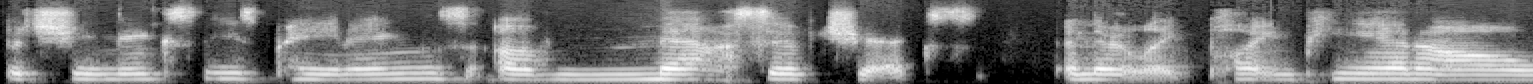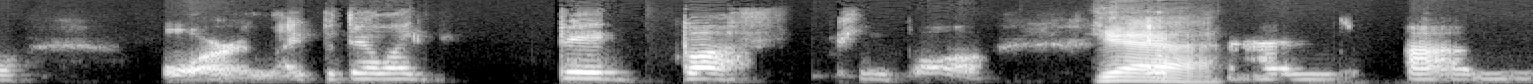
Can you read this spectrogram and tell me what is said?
but she makes these paintings of massive chicks, and they're like playing piano, or like, but they're like big buff people. yeah And um,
